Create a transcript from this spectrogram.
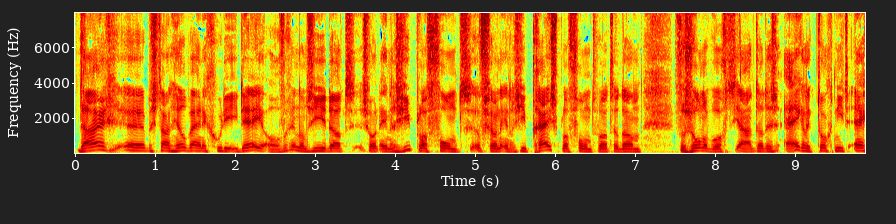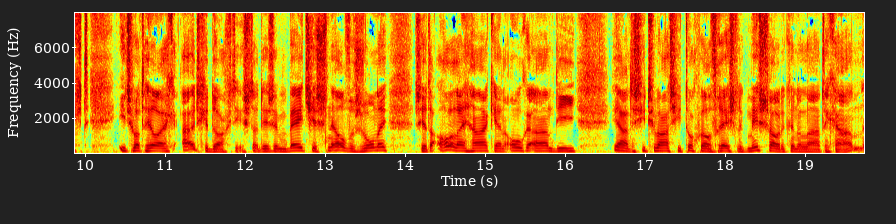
daar eh, bestaan heel weinig goede ideeën over. En dan zie je dat zo'n energieplafond of zo'n energieprijsplafond, wat er dan verzonnen wordt, ja, dat is eigenlijk toch niet echt iets wat heel erg uitgedacht is. Dat is een beetje snel verzonnen. Er zitten allerlei haken en ogen aan die ja, de situatie toch wel vreselijk mis zouden kunnen laten gaan.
